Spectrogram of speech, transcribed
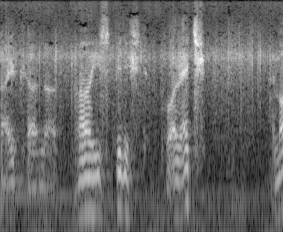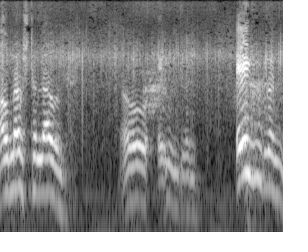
I cannot. Oh, he's finished. Poor wretch. I'm almost alone. Oh, England. England,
